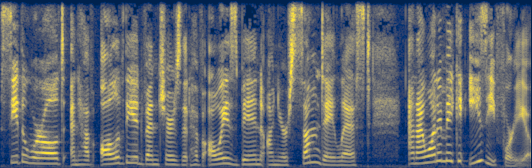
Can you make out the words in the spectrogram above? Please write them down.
see the world, and have all of the adventures that have always been on your someday list. And I want to make it easy for you.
